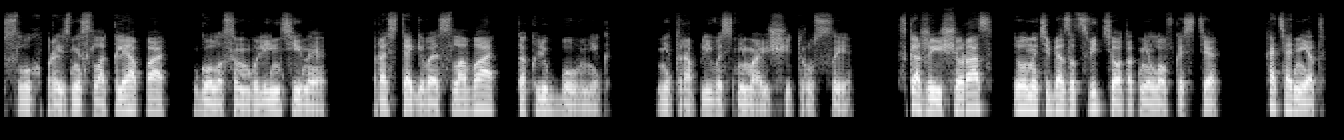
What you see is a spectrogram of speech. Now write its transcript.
вслух произнесла Кляпа голосом Валентины, растягивая слова, как любовник, неторопливо снимающий трусы. «Скажи еще раз, и он у тебя зацветет от неловкости. Хотя нет,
